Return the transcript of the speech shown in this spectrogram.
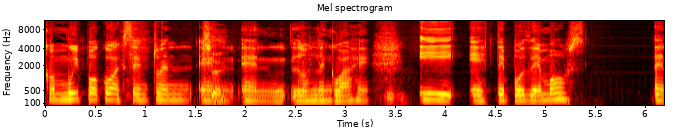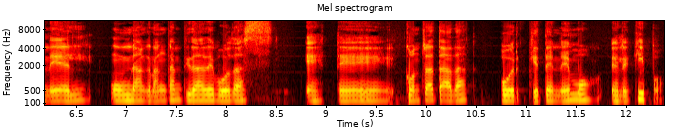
con muy poco acento en, en- Sí. en los lenguajes. Y este, podemos tener una gran cantidad de bodas este, contratadas porque tenemos el equipo.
